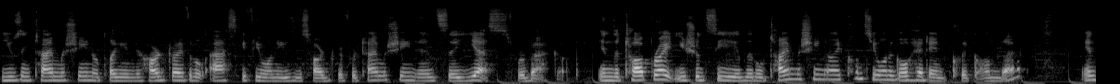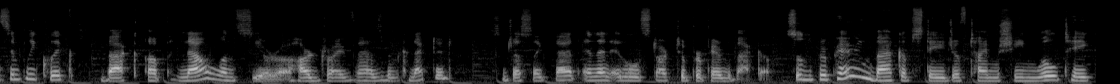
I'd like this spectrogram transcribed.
using Time Machine or plugging in your hard drive, it'll ask if you want to use this hard drive for Time Machine and say yes for backup. In the top right, you should see a little Time Machine icon, so you want to go ahead and click on that and simply click Backup now once your uh, hard drive has been connected so just like that and then it'll start to prepare the backup. So the preparing backup stage of time machine will take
